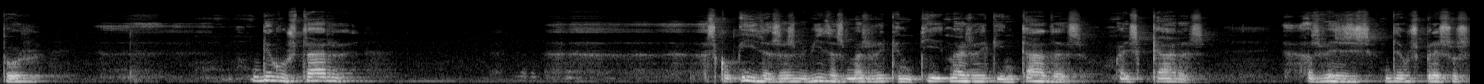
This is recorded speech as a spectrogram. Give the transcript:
por degustar as comidas, as bebidas mais, mais requintadas, mais caras, às vezes de uns preços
